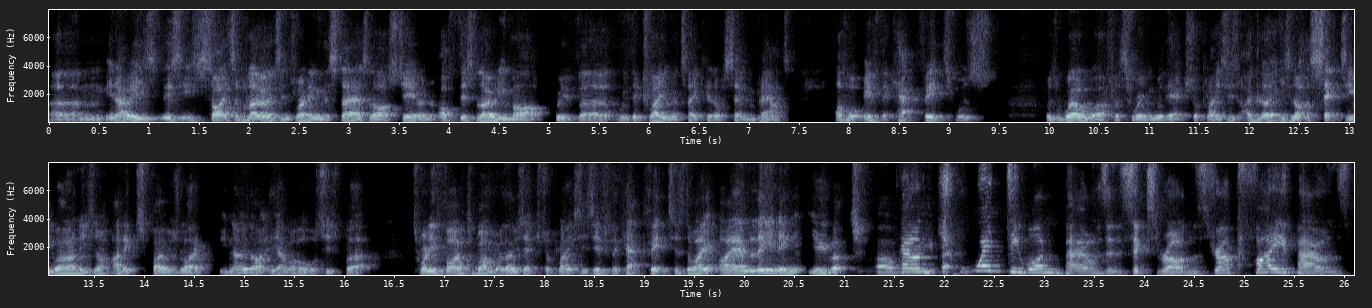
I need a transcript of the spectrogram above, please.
um, you know, he's this his sights have lowered since running in the Stayers last year, and off this lowly mark with uh, with the claimer taking off seven pounds. I thought if the cap fits was was well worth a swing with the extra places. I like he's not a sexy one, he's not unexposed like you know like the other horses, but twenty five to one with those extra places. If the cap fits is the way I am leaning, Hubert. Lovely. Down But- 21 pounds in six runs, drop five pounds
